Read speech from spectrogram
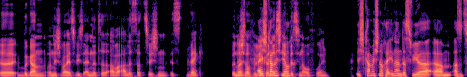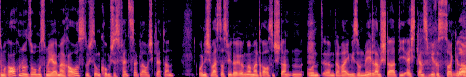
äh, begann und ich weiß, wie es endete. Aber alles dazwischen ist weg. Und ich hoffe, wir ich können das hier ein noch- bisschen aufrollen. Ich kann mich noch erinnern, dass wir, ähm, also zum Rauchen und so muss man ja immer raus, durch so ein komisches Fenster, glaube ich, klettern. Und ich weiß, dass wir da irgendwann mal draußen standen und ähm, da war irgendwie so ein Mädel am Start, die echt ganz wirres Zeug gelabert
